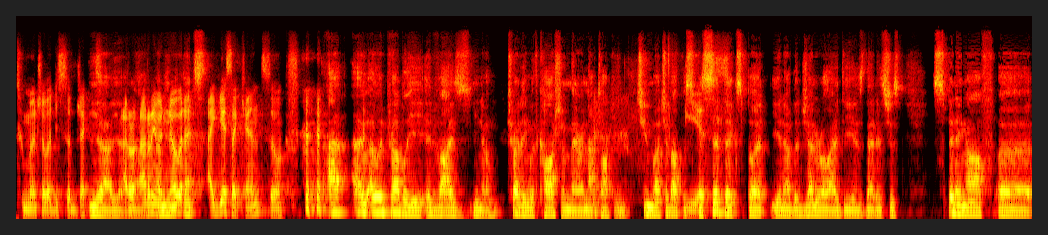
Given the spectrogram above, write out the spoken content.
too much about this subject. Yeah, yeah. I don't. No. I don't even I mean, know, but I, I, guess I can't. So I, I, would probably advise you know treading with caution there and not talking too much about the specifics. Yes. But you know the general idea is that it's just spinning off uh,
